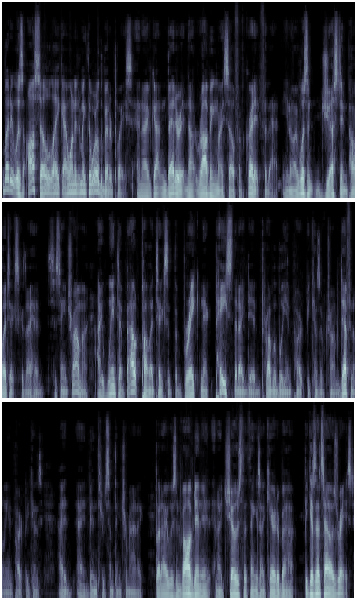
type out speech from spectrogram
but it was also like I wanted to make the world a better place. And I've gotten better at not robbing myself of credit for that. You know, I wasn't just in politics because I had sustained trauma. I went about politics at the breakneck pace that I did, probably in part because of trauma, definitely in part because I had, I had been through something traumatic. But I was involved in it and I chose the things I cared about because that's how I was raised.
